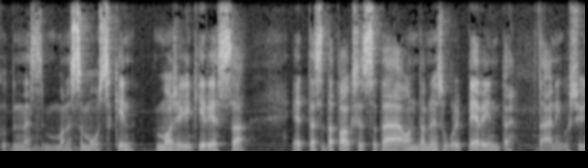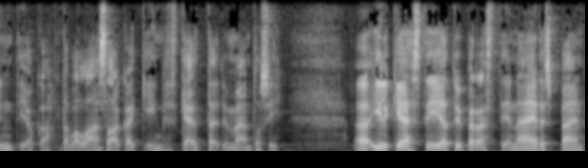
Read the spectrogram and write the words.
kuten näissä monessa muussakin Moshekin kirjassa, että tässä tapauksessa tämä on tämmöinen suuri perintö, tämä niin kuin synti, joka tavallaan saa kaikki ihmiset käyttäytymään tosi ilkeästi ja typerästi ja näin edespäin.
